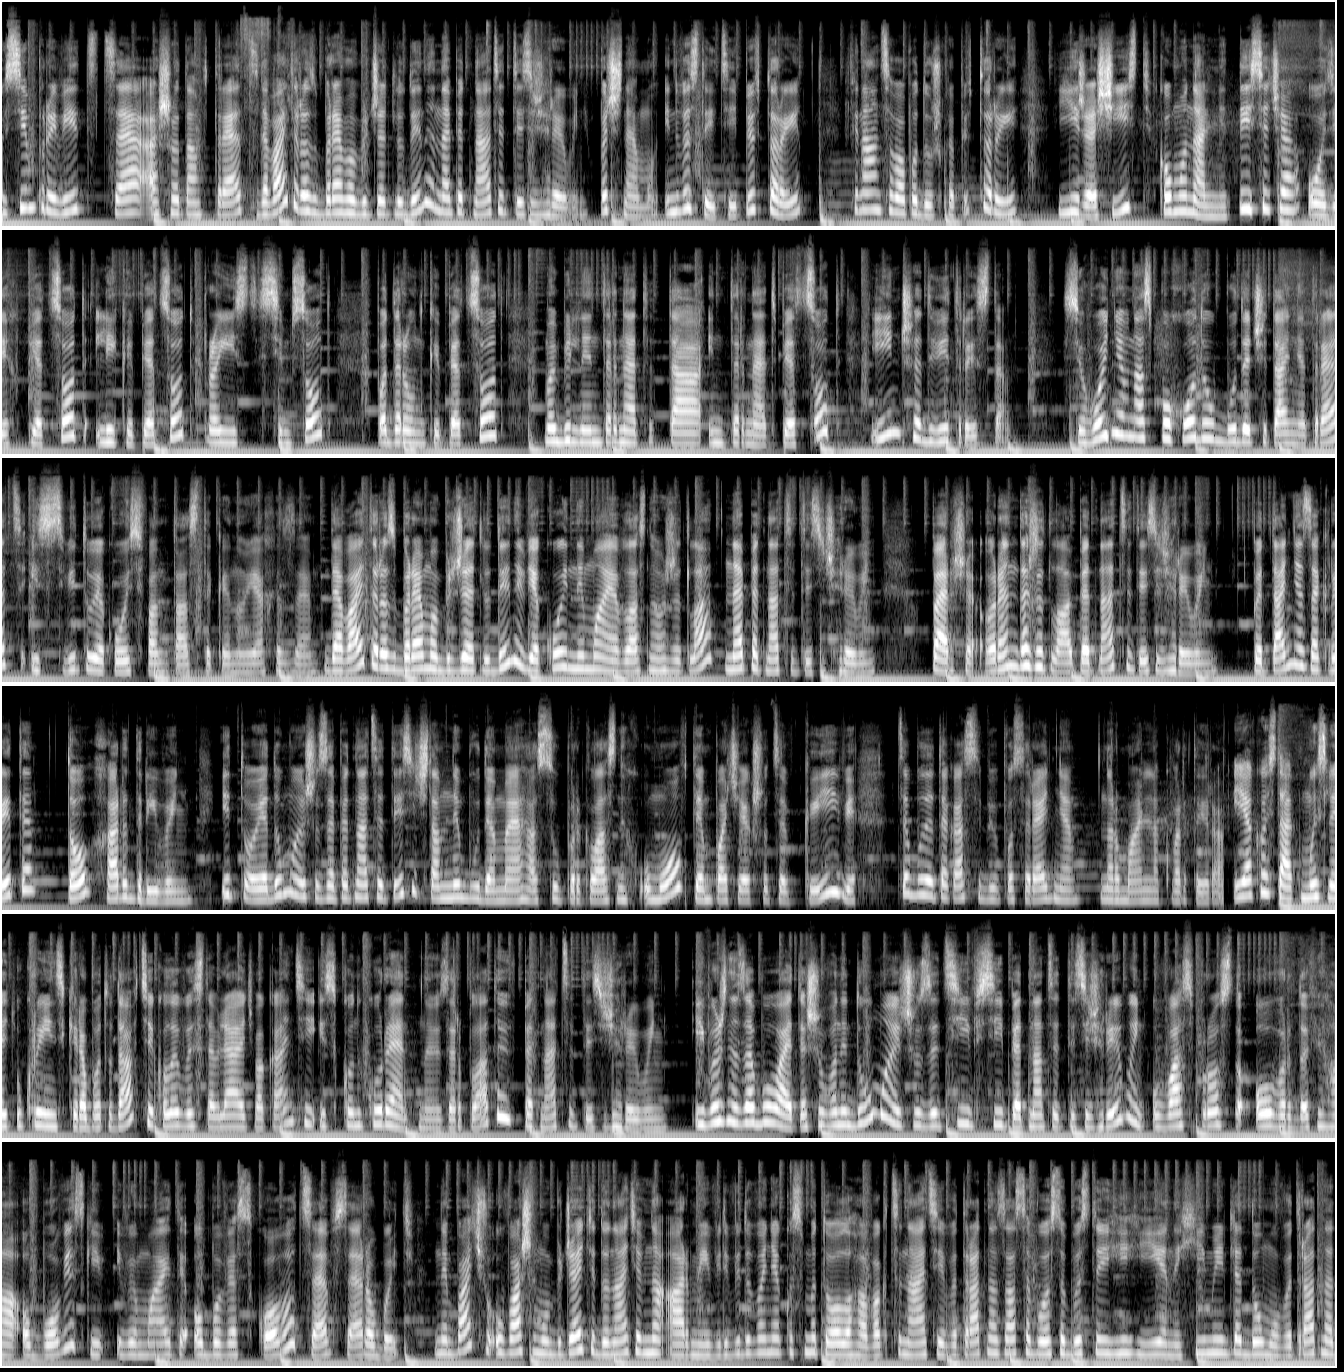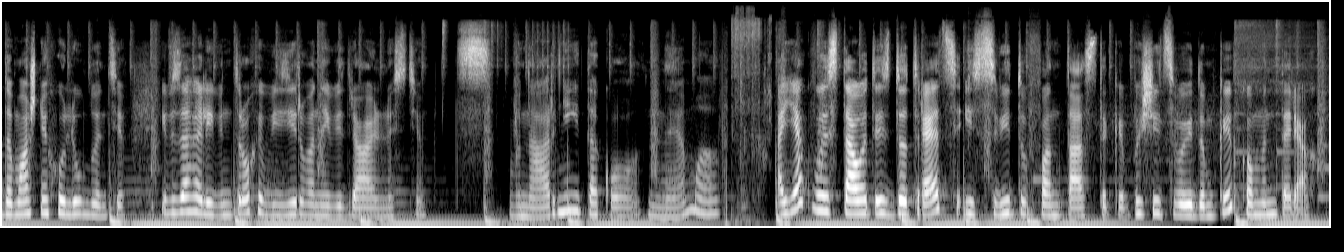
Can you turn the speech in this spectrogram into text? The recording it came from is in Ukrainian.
Усім привіт! Це а що там в трец. Давайте розберемо бюджет людини на 15 тисяч гривень. Почнемо. Інвестиції півтори, фінансова подушка півтори, їжа 6, комунальні 1000, одяг 500, ліки 500, проїзд 700, подарунки 500, мобільний інтернет та інтернет 500 і інше 2300. Сьогодні в нас по ходу буде читання трец із світу якоїсь фантастики. Ну я хз. Давайте розберемо бюджет людини, в якої немає власного житла на 15 тисяч гривень. Перше, оренда житла 15 тисяч гривень. Питання закрите, то хард рівень. І то я думаю, що за 15 тисяч там не буде мега супер класних умов, тим паче, якщо це в Києві, це буде така собі посередня нормальна квартира. І якось так мислять українські роботодавці, коли виставляють вакансії із конкурентною зарплатою в 15 тисяч гривень. І ви ж не забувайте, що вони думають, що за ці всі 15 тисяч гривень у вас просто овер дофіга обов'язків, і ви маєте обов'язково це все робити. Не бачу у вашому бюджеті донатів на армії, відвідування косметолога, вакцинації, витрат на засоби особистої гігієни, хімії для дому, витрат на домашніх улюбленців. І взагалі він трохи відірваний від реальності. Тс, в нарнії такого нема. А як ви ставитесь до трец із світу фантастики? Пишіть свої думки в коментарях.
